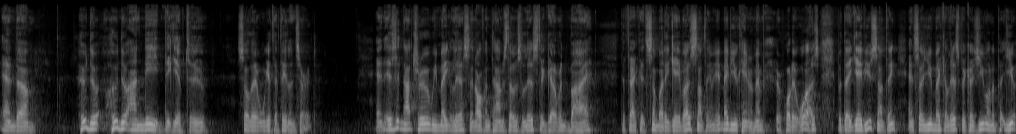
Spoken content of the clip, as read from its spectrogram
And um, who, do, who do I need to give to so they won't get their feelings hurt? And is it not true we make lists, and oftentimes those lists are governed by the fact that somebody gave us something. It, maybe you can't remember what it was, but they gave you something, and so you make a list because you want to pay, you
